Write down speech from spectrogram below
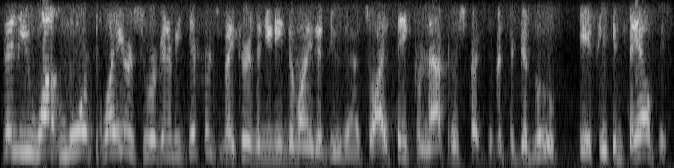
then you want more players who are going to be difference makers, and you need the money to do that. So I think from that perspective, it's a good move if he can stay healthy.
